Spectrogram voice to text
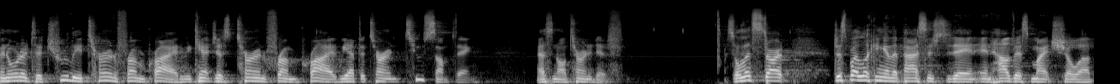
in order to truly turn from pride, we can't just turn from pride, we have to turn to something as an alternative. So let's start just by looking at the passage today and, and how this might show up.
